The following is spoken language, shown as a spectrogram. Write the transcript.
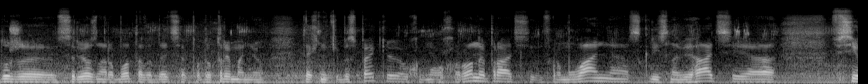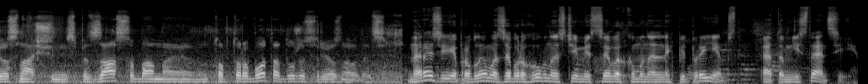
дуже серйозна робота ведеться по дотриманню техніки безпеки, охорони праці, інформування, скрізь навігація, всі оснащені спецзасобами. Тобто робота дуже серйозно ведеться. Наразі є проблема заборгованості місцевих комунальних підприємств атомні станції.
